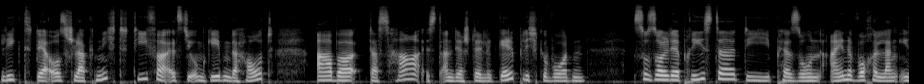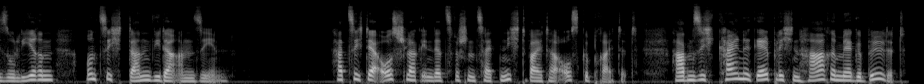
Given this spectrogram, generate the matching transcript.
Liegt der Ausschlag nicht tiefer als die umgebende Haut, aber das Haar ist an der Stelle gelblich geworden, so soll der Priester die Person eine Woche lang isolieren und sich dann wieder ansehen. Hat sich der Ausschlag in der Zwischenzeit nicht weiter ausgebreitet, haben sich keine gelblichen Haare mehr gebildet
